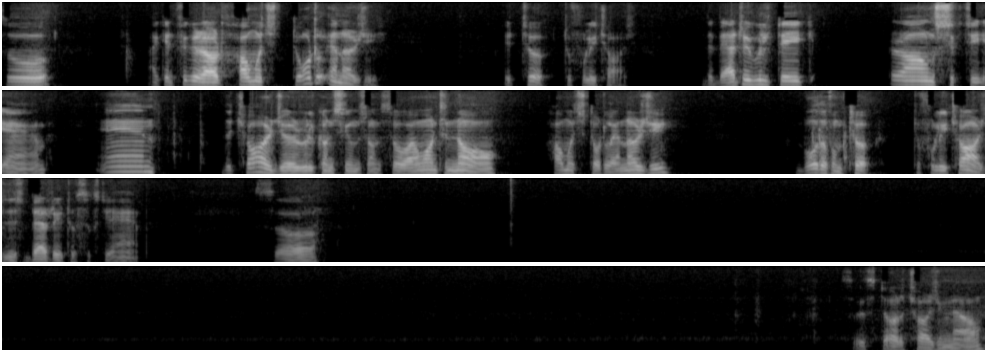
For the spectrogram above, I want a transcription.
so I can figure out how much total energy it took to fully charge. The battery will take around 60 amp and the charger will consume some. So I want to know how much total energy both of them took to fully charge this battery to 60 amp. So so it started charging now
